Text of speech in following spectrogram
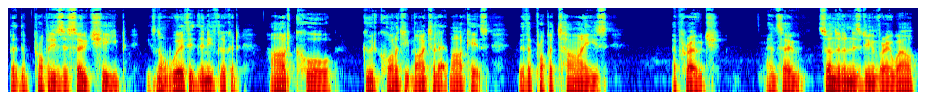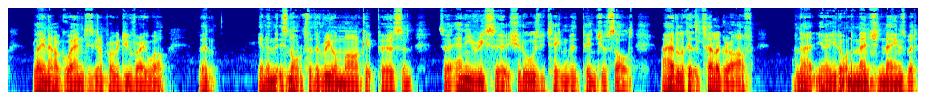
but the properties are so cheap, it's not worth it. They need to look at hardcore good quality buy to let markets with a proper ties approach. And so Sunderland is doing very well. Blaenau Gwent is going to probably do very well, but you know it's not for the real market person. So any research should always be taken with a pinch of salt. I had a look at the Telegraph, and uh, you know you don't want to mention names, but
